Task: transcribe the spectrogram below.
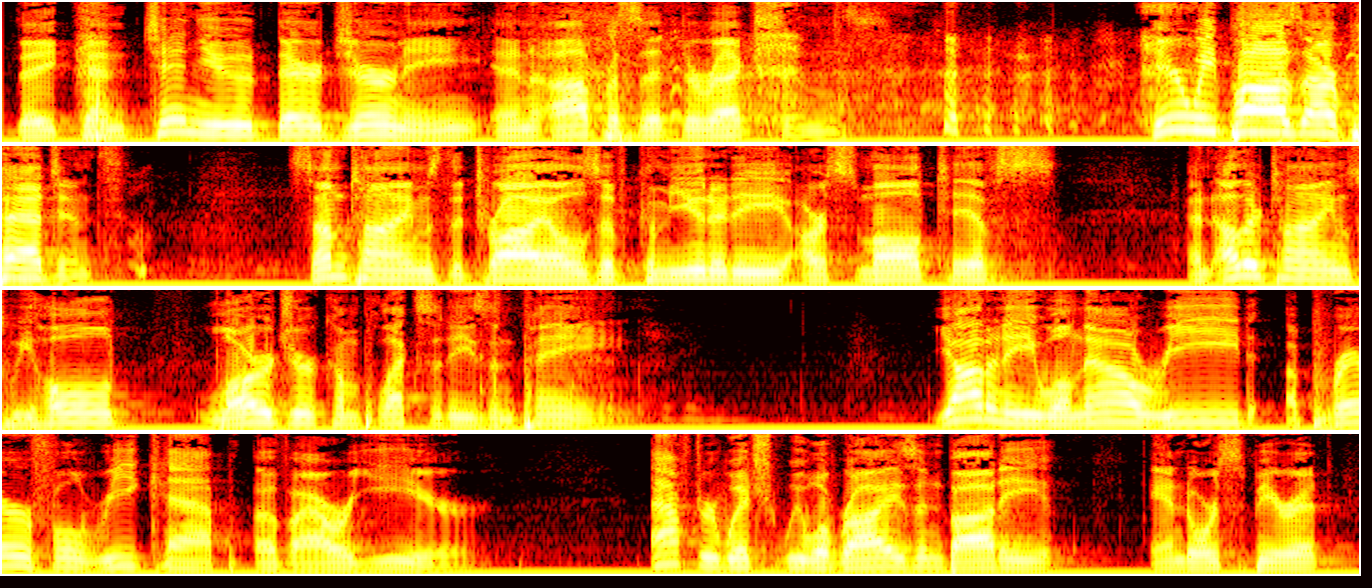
They continued their journey in opposite directions. Here we pause our pageant. Sometimes the trials of community are small tiffs, and other times we hold larger complexities and pain. Yadani will now read a prayerful recap of our year, after which we will rise in body and or spirit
